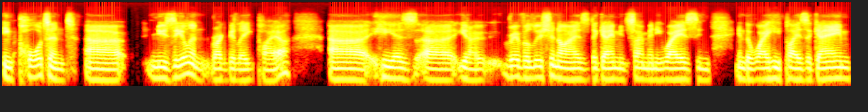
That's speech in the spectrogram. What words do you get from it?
important uh, New Zealand rugby league player. Uh, he has, uh, you know, revolutionised the game in so many ways in in the way he plays a game,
